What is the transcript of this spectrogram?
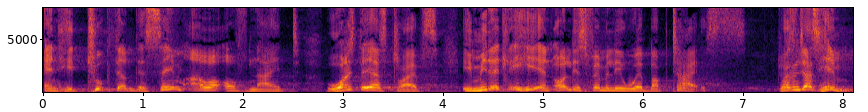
And he took them the same hour of night, washed their stripes. Immediately he and all his family were baptized. It wasn't just him,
